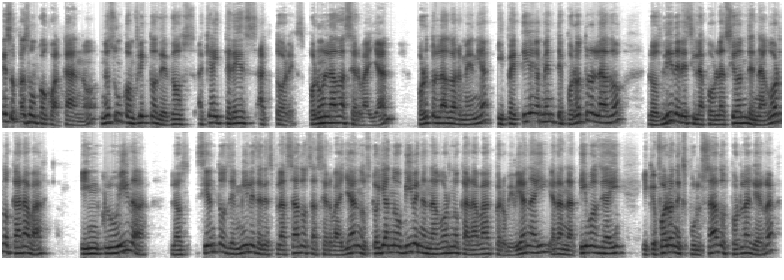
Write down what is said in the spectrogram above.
Eso pasa un poco acá, ¿no? No es un conflicto de dos, aquí hay tres actores. Por un lado Azerbaiyán, por otro lado Armenia, y efectivamente por otro lado los líderes y la población de Nagorno-Karabaj, incluida los cientos de miles de desplazados azerbaiyanos que hoy ya no viven en Nagorno-Karabaj, pero vivían ahí, eran nativos de ahí y que fueron expulsados por la guerra,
